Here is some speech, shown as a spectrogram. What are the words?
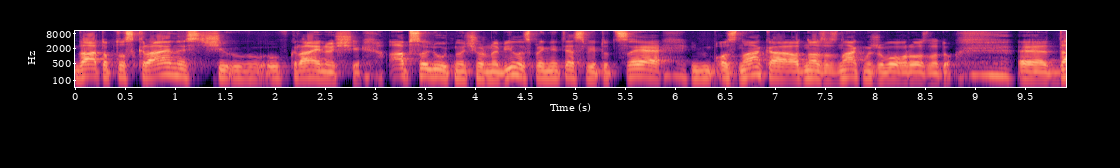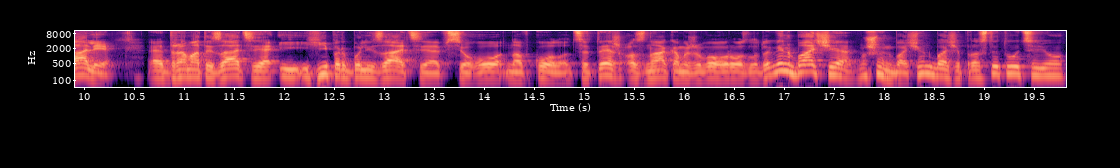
Да, тобто з крайності в крайнощі абсолютно чорно-біле сприйняття світу. Це ознака, одна з ознак межового розладу. Е, Далі е, драматизація і гіперболізація всього навколо. Це теж ознака межового розладу. Він бачить, ну що він бачить? Він бачить проституцію,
